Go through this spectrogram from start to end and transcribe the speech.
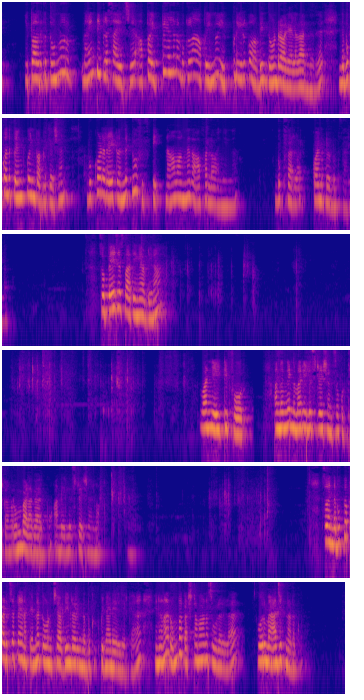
இப்போ அவருக்கு தொண்ணூறு நைன்டி ப்ளஸ் ஆயிடுச்சு அப்போ இப்போ எழுதின புக்கெலாம் அப்போ இன்னும் எப்படி இருக்கும் அப்படின்னு தோன்ற வகையில் தான் இருந்தது. இந்த புக் வந்து பென்குயின் பப்ளிகேஷன் புக்கோட ரேட் வந்து டூ ஃபிஃப்டி நான் வாங்கினது ஆஃபரில் வாங்கியிருந்தேன். புக் ஃபேரில் கோயம்புத்தூர் புக் ஃபேரில் ஸோ பேஜஸ் பார்த்தீங்க அப்படின்னா ஒன் எயிட்டி ஃபோர் அங்கங்கே இந்த மாதிரி இல்லுஸ்ட்ரேஷன்ஸும் கொடுத்துருக்காங்க. ரொம்ப அழகாக இருக்கும். அந்த இல்லுஸ்ட்ரேஷன் எல்லாம். ஸோ இந்த புக்கை படித்தப்ப எனக்கு என்ன தோணுச்சு அப்படின்றது இந்த புக்குக்கு பின்னாடி எழுதியிருக்கேன். என்னென்னா ரொம்ப கஷ்டமான சூழலில் ஒரு மேஜிக் நடக்கும்.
